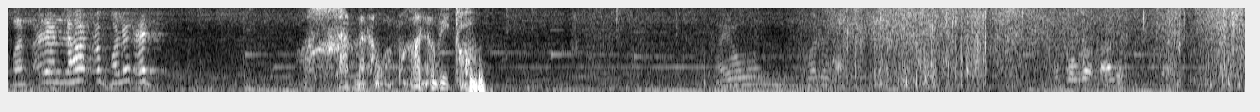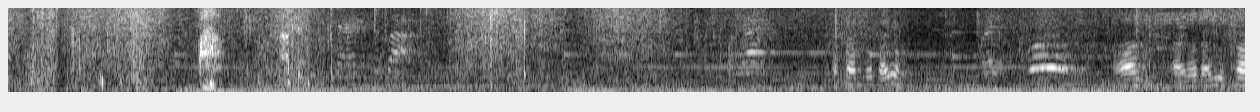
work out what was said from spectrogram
Bantayan lahat ang paligid! Asan na lang ang mga ano dito? Tayo? Ah, ayaw tayo sa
